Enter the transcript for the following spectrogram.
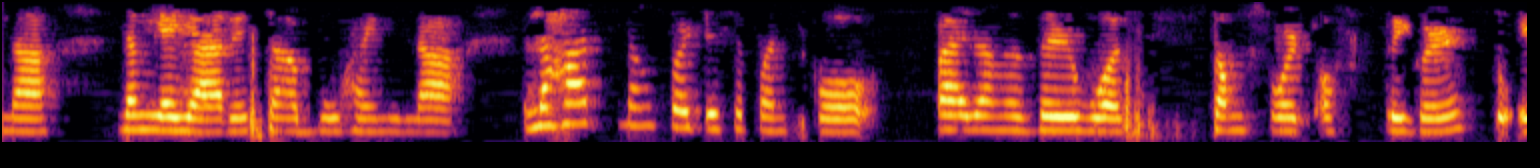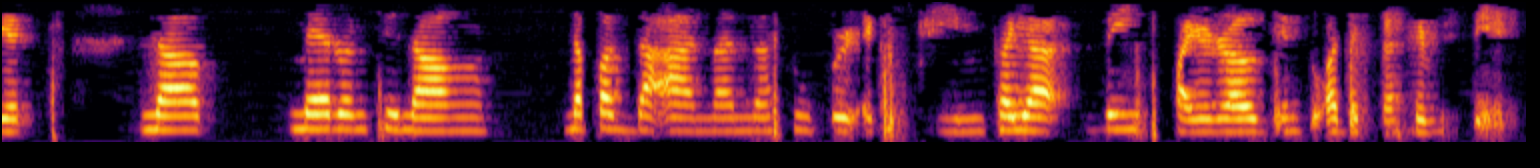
na nangyayari sa buhay nila. Lahat ng participants ko, parang there was some sort of trigger to it na meron silang napagdaanan na super extreme kaya they spiraled into a depressive state.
